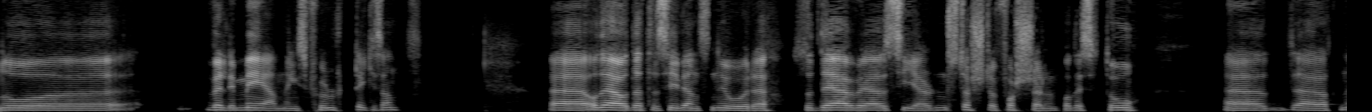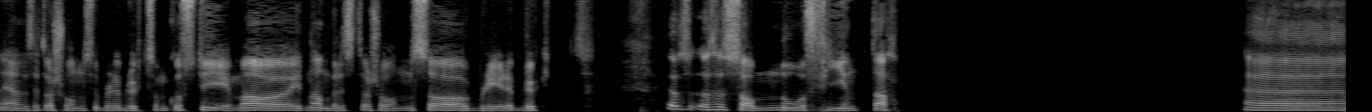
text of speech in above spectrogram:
noe veldig meningsfullt, ikke sant? Eh, og det er jo dette Siv Jensen gjorde. Så det vil jeg si er den største forskjellen på disse to. Eh, det er at den ene situasjonen så blir det brukt som kostyme, og i den andre situasjonen så blir det brukt altså, som noe fint, da. Eh,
